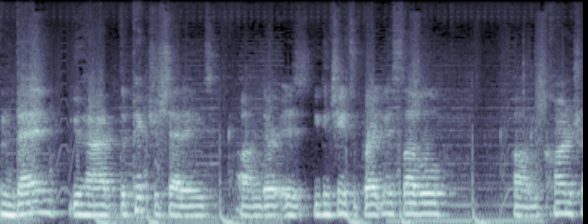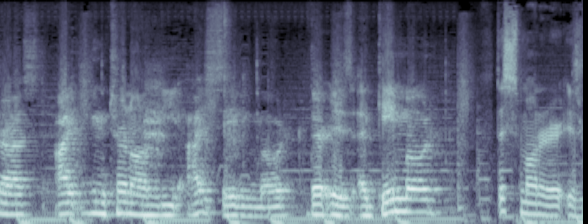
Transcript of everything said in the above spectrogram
And then you have the picture settings. Um, there is you can change the brightness level, um, contrast. I you can turn on the eye saving mode. There is a game mode this monitor is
